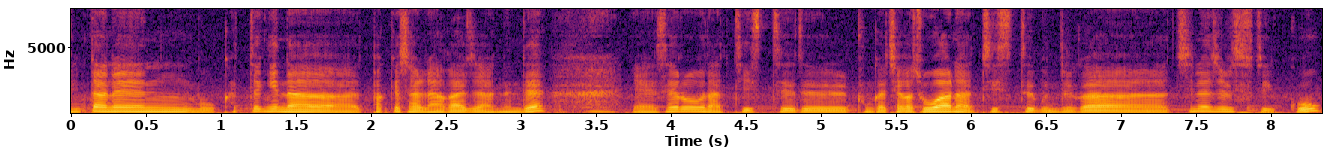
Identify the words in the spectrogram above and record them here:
일단은 뭐 가뜩이나 밖에 잘 나가지 않는데 예, 새로운 아티스트들 분과 제가 좋아하는 아티스트 분들과 친해질 수도 있고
